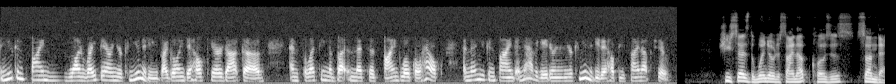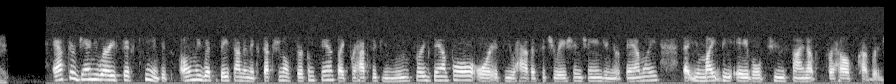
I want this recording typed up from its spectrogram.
And you can find one right there in your community by going to healthcare.gov and selecting the button that says find local help. And then you can find a navigator in your community to help you sign up too. She says the window to sign up closes Sunday. After January 15th, it's only with based on an exceptional circumstance, like perhaps if you move, for example, or if you have a situation change in your family, that you might be able to sign up for health coverage.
